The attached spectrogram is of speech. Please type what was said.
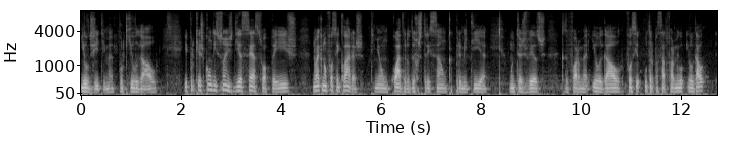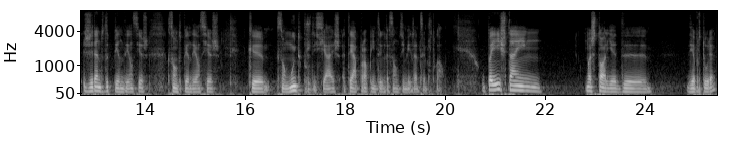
ilegítima, porque ilegal, e porque as condições de acesso ao país não é que não fossem claras, tinham um quadro de restrição que permitia, muitas vezes, que de forma ilegal fosse ultrapassado de forma ilegal, gerando dependências que são dependências que são muito prejudiciais até à própria integração dos imigrantes em Portugal. O país tem uma história de, de abertura.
